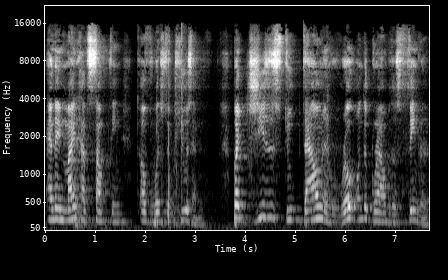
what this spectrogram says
and they might have something of which to accuse him. But Jesus stooped down and wrote on the ground with his finger,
